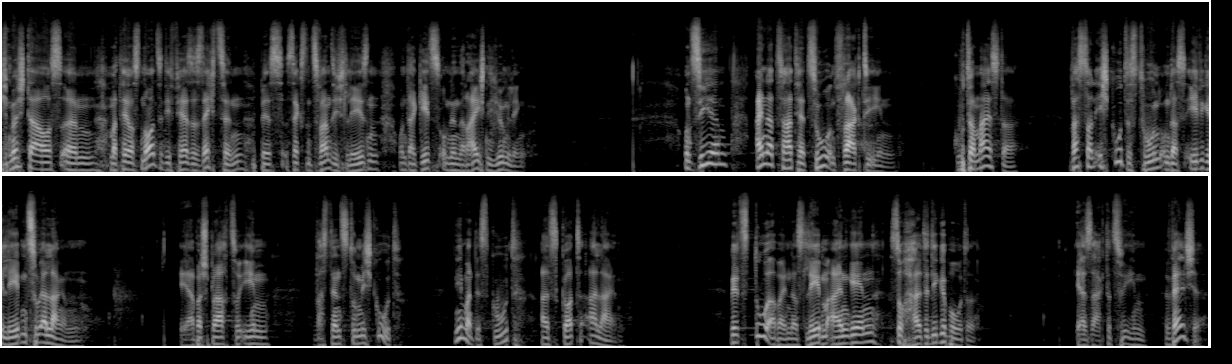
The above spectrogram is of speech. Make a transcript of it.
Ich möchte aus ähm, Matthäus 19 die Verse 16 bis 26 lesen und da geht es um den reichen Jüngling. Und siehe, einer trat herzu und fragte ihn, guter Meister, was soll ich Gutes tun, um das ewige Leben zu erlangen? Er aber sprach zu ihm, was nennst du mich gut? Niemand ist gut als Gott allein. Willst du aber in das Leben eingehen, so halte die Gebote. Er sagte zu ihm, welche?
